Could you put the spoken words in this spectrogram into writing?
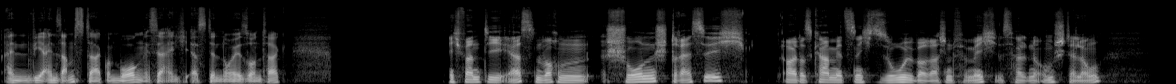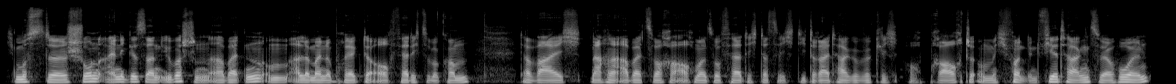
ein, wie ein Samstag und morgen ist ja eigentlich erst der neue Sonntag. Ich fand die ersten Wochen schon stressig, aber das kam jetzt nicht so überraschend für mich, ist halt eine Umstellung. Ich musste schon einiges an Überstunden arbeiten, um alle meine Projekte auch fertig zu bekommen. Da war ich nach einer Arbeitswoche auch mal so fertig, dass ich die drei Tage wirklich auch brauchte, um mich von den vier Tagen zu erholen.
